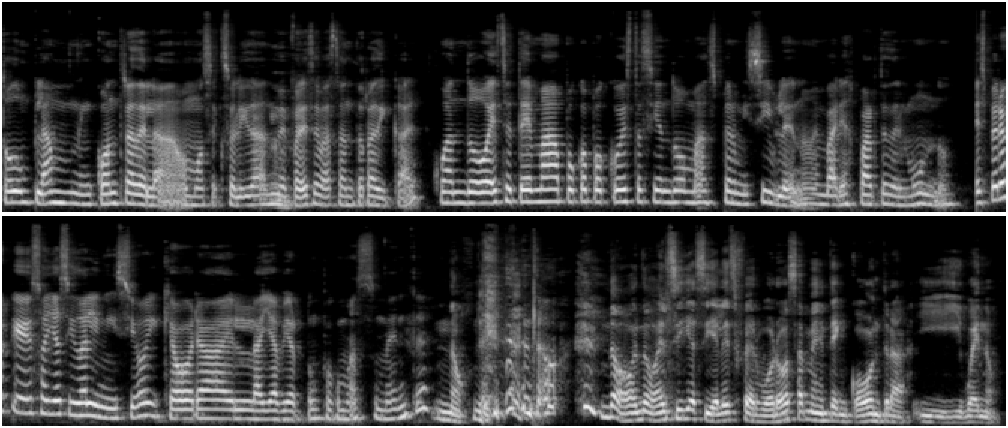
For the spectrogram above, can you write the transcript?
todo un plan en contra de la homosexualidad me parece bastante radical. Cuando este tema poco a poco está siendo más permisible, ¿no? En varias partes del mundo. Espero que eso haya sido al inicio y que ahora él haya abierto un poco más su mente. No. ¿No? No, no, él sigue así, él es fervorosamente en contra. Y bueno,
